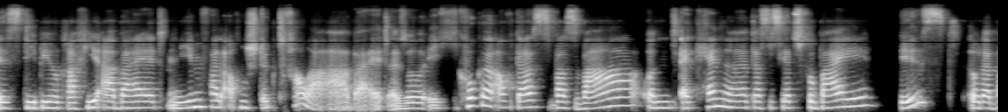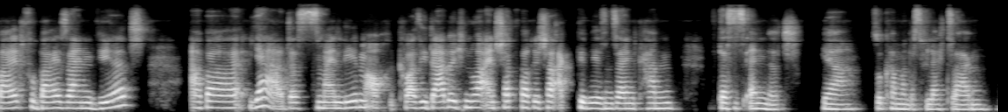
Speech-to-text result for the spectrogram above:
ist die Biografiearbeit in jedem Fall auch ein Stück Trauerarbeit. Also ich gucke auf das, was war und erkenne, dass es jetzt vorbei ist oder bald vorbei sein wird. Aber ja, dass mein Leben auch quasi dadurch nur ein schöpferischer Akt gewesen sein kann, dass es endet. Ja, so kann man das vielleicht sagen.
